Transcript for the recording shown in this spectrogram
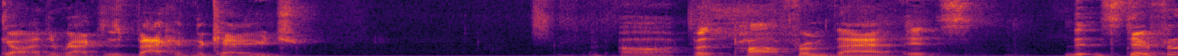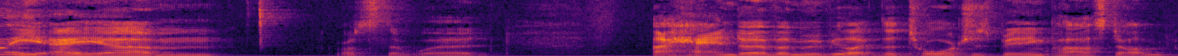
guide the raptors back in the cage. Oh, but apart from that, it's it's definitely a um, what's the word? A handover movie. Like the torch is being passed on.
